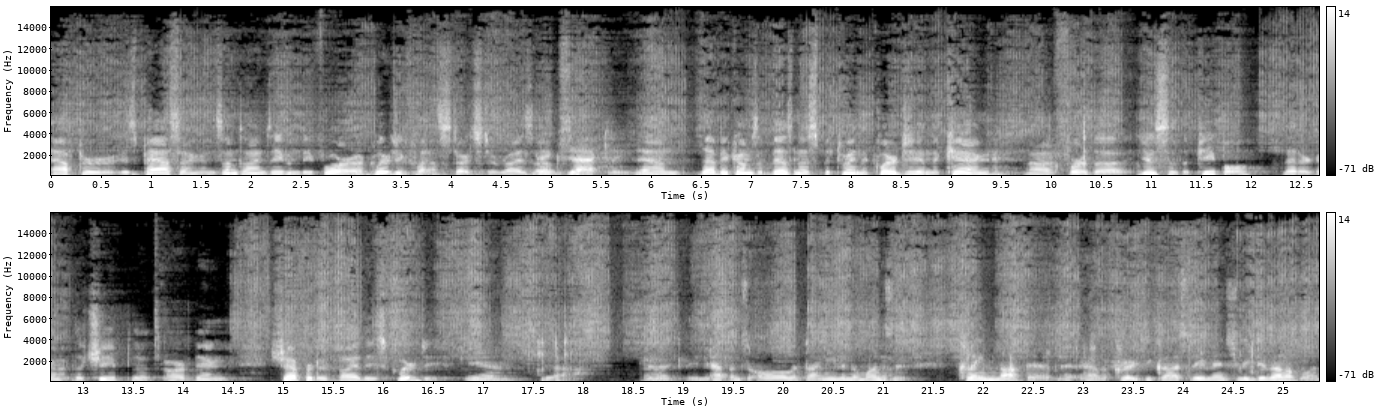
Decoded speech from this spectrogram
after his passing, and sometimes even before, a clergy class starts to rise up. exactly. And that becomes a business between the clergy and the king uh, for the use of the people that are going to, the sheep that are being shepherded by these clergy. Yeah, Yeah. exactly. It happens all the time. Even the ones that claim not to have a clergy class, they eventually develop one.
